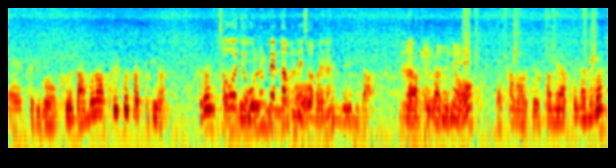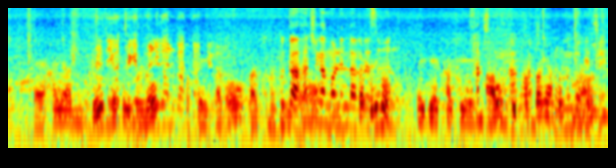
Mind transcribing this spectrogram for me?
예, 그리고 그 나무나 풀도 다투기는 그런 저거 이제 오는 배인가 보네, 있다고 저면은. 말씀드립니다. 그 앞에 가면요, 예, 가마우스 섬의 앞에 가면은 예, 하얀 그 배설물로 멀리 가는 것 같다, 적혀 있다고 말씀을 드리죠. 그러니까 한 시간 걸린다 자, 그리고 그랬으면 이제 다시 30분 9시 가고 반방에 30분 오는 거겠지.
